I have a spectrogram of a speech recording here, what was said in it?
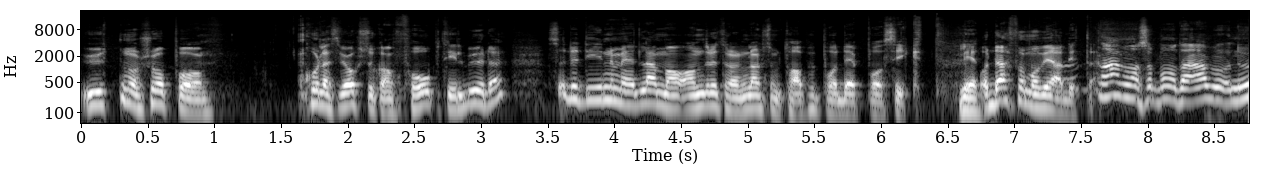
uten å se på hvordan vi også kan få opp tilbudet, så er det dine medlemmer og andre Trøndelag som taper på det på sikt. Og Derfor må vi gjøre dette. Nei, men altså, på en måte, jeg, Nå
